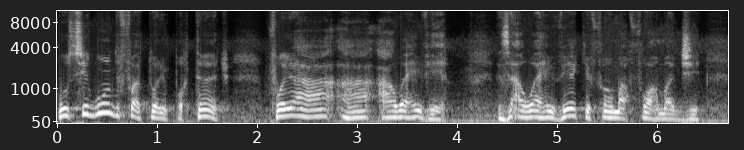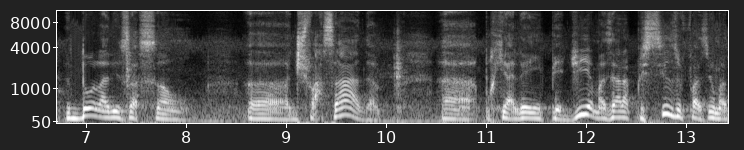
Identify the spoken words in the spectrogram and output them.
O segundo fator importante foi a, a, a URV. A URV, que foi uma forma de dolarização uh, disfarçada, porque a lei impedia, mas era preciso fazer uma,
